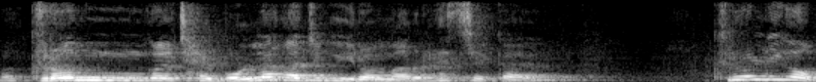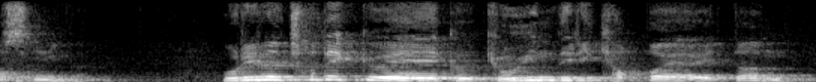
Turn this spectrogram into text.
어, 그런 걸 잘 몰라가지고 이런 말을 했을까요? 그럴 리가 없습니다. 우리는 초대교회의 그 교인들이 겪어야 했던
